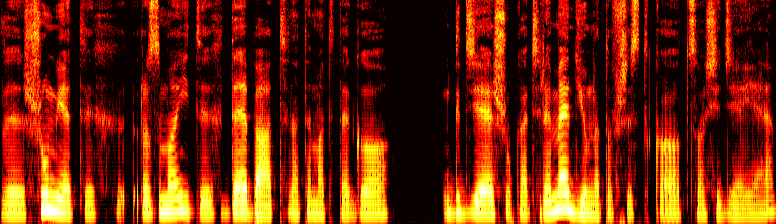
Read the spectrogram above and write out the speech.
w szumie tych rozmaitych debat na temat tego, gdzie szukać remedium na to wszystko, co się dzieje.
